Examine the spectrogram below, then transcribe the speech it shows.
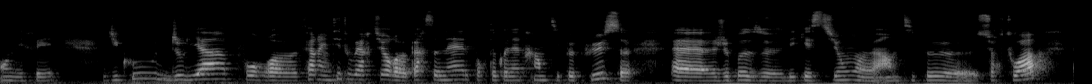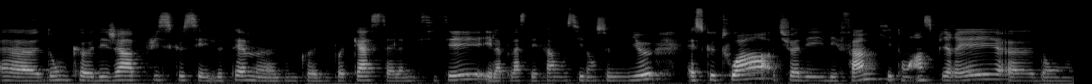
en effet. Du coup, Julia, pour euh, faire une petite ouverture euh, personnelle, pour te connaître un petit peu plus, euh, je pose des questions un petit peu sur toi. donc déjà, puisque c'est le thème du podcast, la mixité et la place des femmes aussi dans ce milieu, est-ce que toi, tu as des, femmes qui t'ont inspiré dans,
